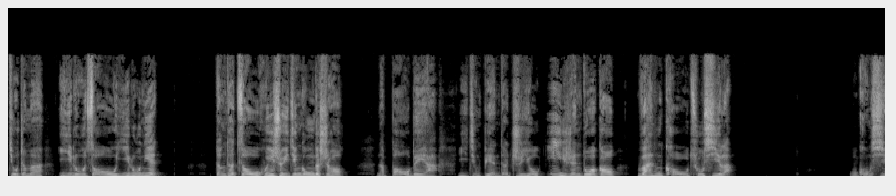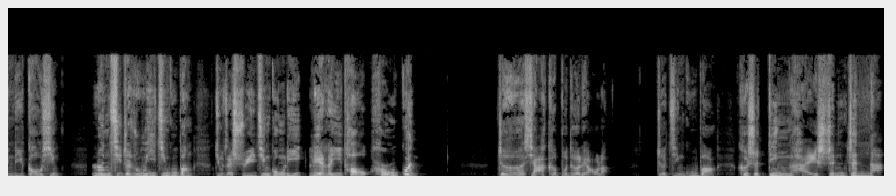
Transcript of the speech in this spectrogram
就这么一路走一路念。等他走回水晶宫的时候，那宝贝啊，已经变得只有一人多高，碗口粗细了。悟空心里高兴，抡起这如意金箍棒，就在水晶宫里练了一套猴棍。这下可不得了了，这金箍棒可是定海神针呐！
